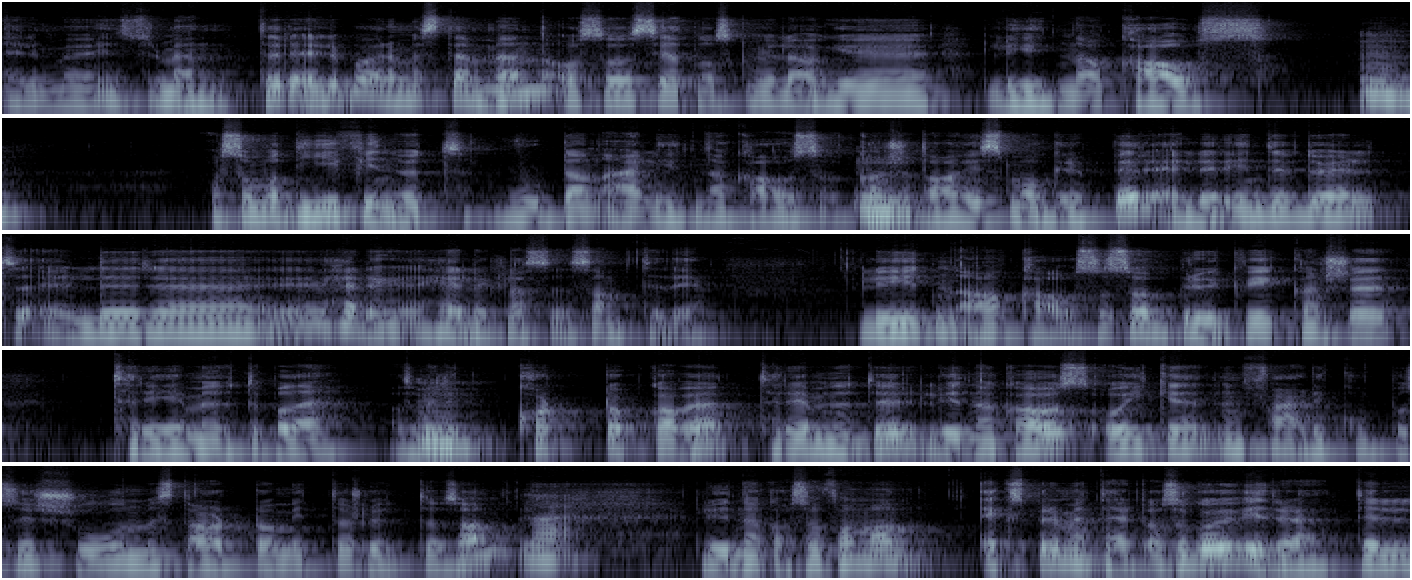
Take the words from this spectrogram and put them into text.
eller med instrumenter, eller bare med stemmen, og så si at nå skal vi lage lyden av kaos. Mm. Og så må de finne ut hvordan er lyden av kaos. Kanskje Kanskje da i smågrupper eller individuelt eller eh, hele, hele klasse samtidig. Lyden av kaos. Og så bruker vi kanskje tre minutter på det. Altså Veldig kort oppgave. Tre minutter, lyden av kaos. Og ikke en ferdig komposisjon med start og midt og slutt og sånn. Nei. Lyden av kaos. Så får man eksperimentert. Og så går vi videre til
